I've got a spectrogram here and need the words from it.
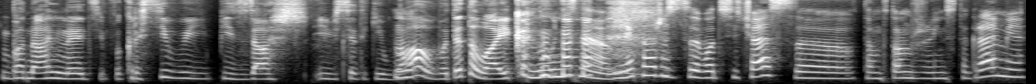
банальное, типа красивый пейзаж, и все такие, Ну, вау, вот это лайк. Ну, не знаю, мне кажется, вот сейчас э, там в том же Инстаграме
